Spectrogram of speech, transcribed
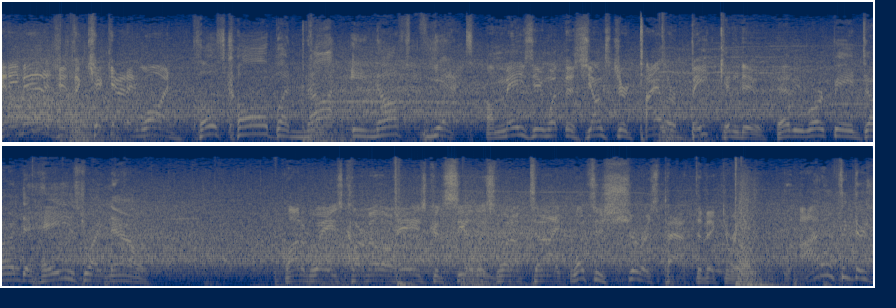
And he manages to kick out at one. Close call, but not enough yet. Amazing what this youngster Tyler Bate can do. Heavy work being done to Hayes right now. A lot of ways Carmelo Hayes could seal this one up tonight. What's his surest path to victory? I don't think there's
